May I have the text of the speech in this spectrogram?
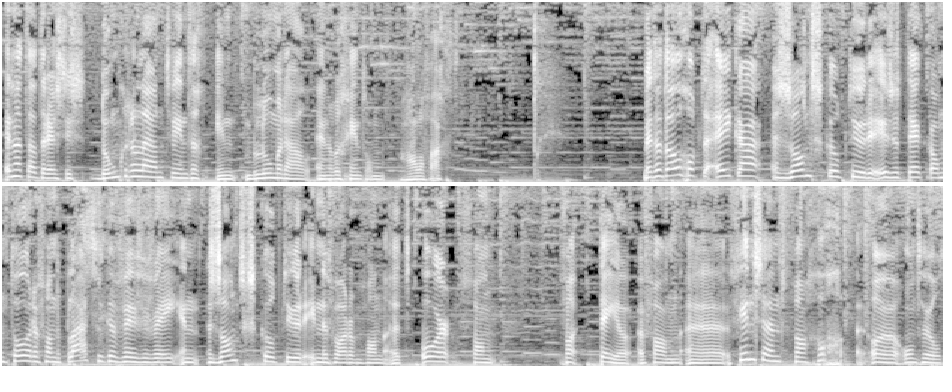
en het adres is Donkere Laan 20 in Bloemendaal. En het begint om half acht. Met het oog op de EK zandsculpturen is het ter kantoren van de plaatselijke VVV... een zandsculptuur in de vorm van het oor van, van, Theo, van uh, Vincent van Gogh uh, onthuld.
